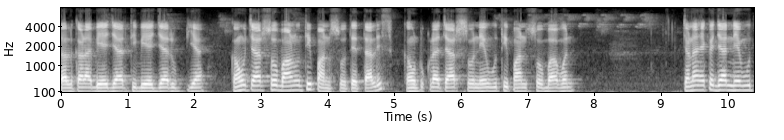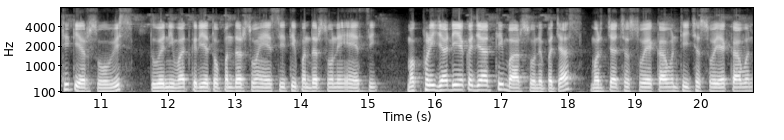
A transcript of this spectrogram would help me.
તલકાળા બે હજારથી બે હજાર રૂપિયા ઘઉં ચારસો બાણુંથી પાંચસો તેતાલીસ, ઘઉં ટુકડા ચારસો નેવુંથી પાંચસો બાવન, ચણા એક હજાર નેવુંથી તેરસો વીસ, તુવેરની વાત કરીએ તો પંદરસો એંસીથી પંદરસો ને એંસી, મગફળી જાડી એક હજારથી બારસો ને પચાસ, મરચાં છસો એકાવનથી છસો એકાવન,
